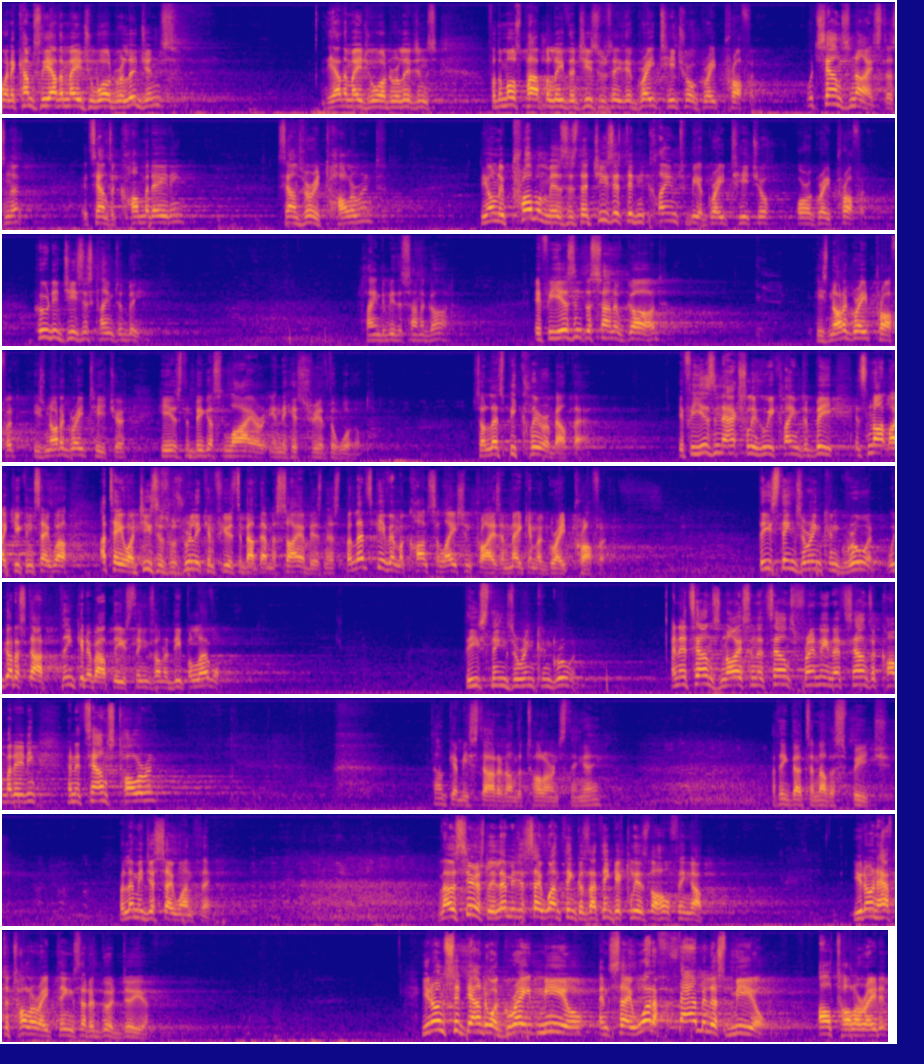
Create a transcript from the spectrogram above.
When it comes to the other major world religions, the other major world religions, for the most part, believe that Jesus was either a great teacher or a great prophet, which sounds nice, doesn't it? It sounds accommodating. It sounds very tolerant. The only problem is, is that Jesus didn't claim to be a great teacher or a great prophet. Who did Jesus claim to be? Claimed to be the Son of God. If he isn't the Son of God, he's not a great prophet, he's not a great teacher, he is the biggest liar in the history of the world. So let's be clear about that. If he isn't actually who he claimed to be, it's not like you can say, well, I'll tell you what, Jesus was really confused about that Messiah business, but let's give him a consolation prize and make him a great prophet. These things are incongruent. We've got to start thinking about these things on a deeper level. These things are incongruent. And it sounds nice and it sounds friendly and it sounds accommodating and it sounds tolerant. Don't get me started on the tolerance thing, eh? I think that's another speech. But let me just say one thing. No, seriously, let me just say one thing because I think it clears the whole thing up. You don't have to tolerate things that are good, do you? You don't sit down to a great meal and say, What a fabulous meal. I'll tolerate it.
